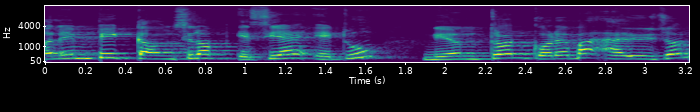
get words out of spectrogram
Olympic council of এছিয়াই এইটো নিয়ন্ত্ৰণ কৰে বা আয়োজন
